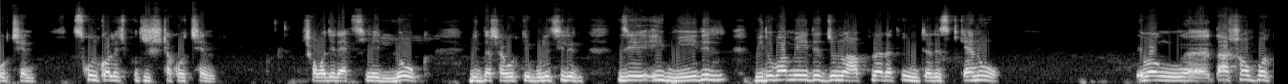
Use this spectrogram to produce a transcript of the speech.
করছেন, স্কুল কলেজ প্রতিষ্ঠা করছেন, সমাজের এক শ্রেণির লোক বিদ্যাসাগরকে বলেছিলেন যে, এই মেয়েদের, বিধবা মেয়েদের জন্য আপনার এত ইন্টারেস্ট কেন? এবং তার সম্পর্ক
